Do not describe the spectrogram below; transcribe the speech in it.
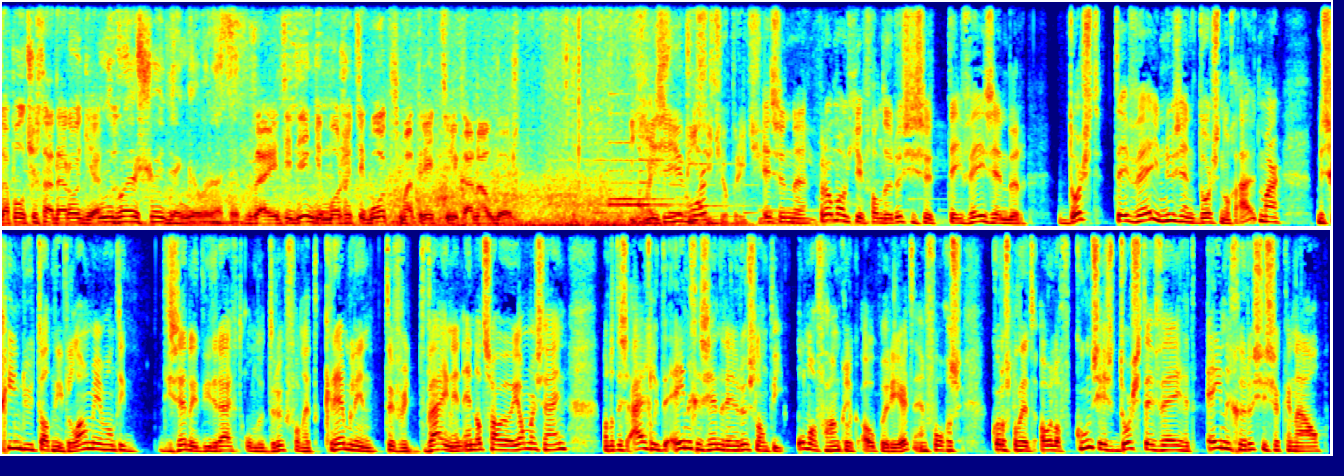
За полчаса дороги. Небольшой деньги, брат. За эти деньги можете год смотреть телеканал «Дождь». Wat je hier hoort is een eh, promootje van de Russische tv-zender Dorst TV. Nu zendt Dorst nog uit, maar misschien duurt dat niet lang meer... want die, die zender die dreigt onder druk van het Kremlin te verdwijnen. En dat zou wel jammer zijn, want het is eigenlijk de enige zender in Rusland... die onafhankelijk opereert. En volgens correspondent Olaf Koens is Dorst TV het enige Russische kanaal...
